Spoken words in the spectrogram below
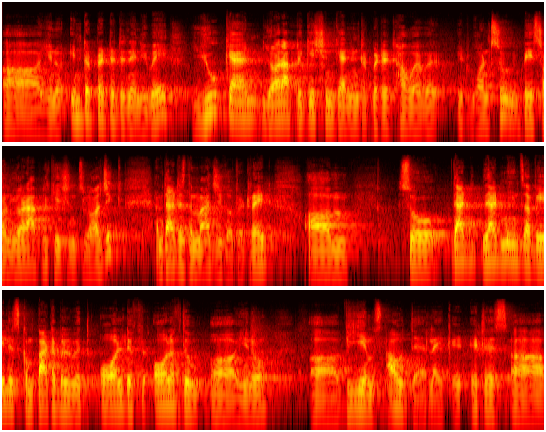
uh, you know, interpret it in any way. You can, your application can interpret it however it wants to, based on your application's logic, and that is the magic of it, right? Um, so that that means Avail is compatible with all different, all of the, uh, you know, uh, VMs out there. Like it, it is uh,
